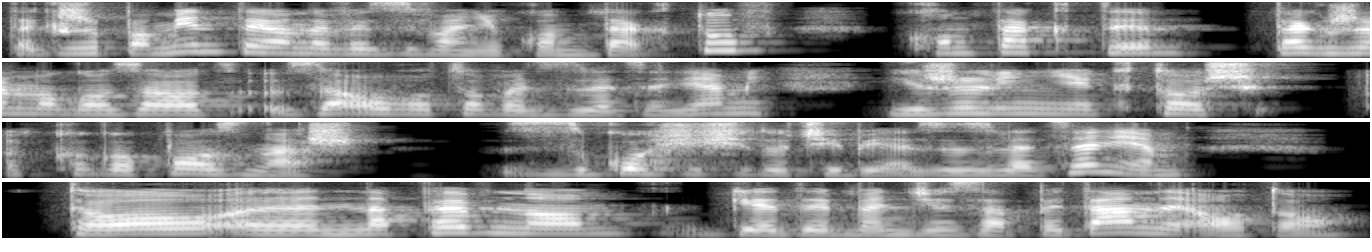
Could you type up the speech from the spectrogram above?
Także pamiętaj o nawiązywaniu kontaktów. Kontakty także mogą zaowocować zleceniami. Jeżeli nie ktoś, kogo poznasz, zgłosi się do ciebie ze zleceniem, to na pewno, kiedy będzie zapytany o to,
